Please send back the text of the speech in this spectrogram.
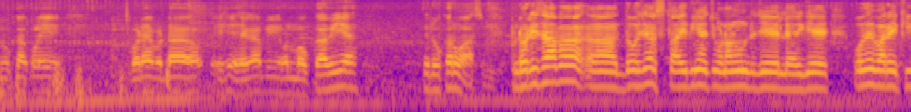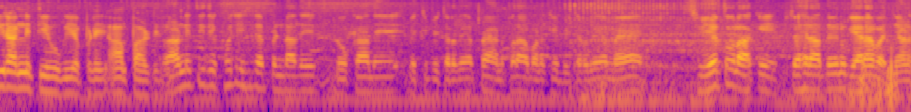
ਲੋਕਾਂ ਕੋਲੇ ਬੜਾ ਵੱਡਾ ਇਹ ਹੈਗਾ ਵੀ ਹੁਣ ਮੌਕਾ ਵੀ ਆ। ਤੇ ਲੋਕਾਂ ਨੂੰ ਆਸ ਵੀ ਪੰਡੋਰੀ ਸਾਹਿਬ ਅ, 2027 ਦੀਆਂ ਚੋਣਾਂ ਨੂੰ ਜੇ ਲੈ ਲਈਏ ਉਹਦੇ ਬਾਰੇ ਕੀ ਰਣਨੀਤੀ ਹੋਊਗੀ ਆਪਣੇ ਆਮ ਪਾਰਟੀ ਦੀ? ਰਣਨੀਤੀ ਦੇਖੋ ਜੀ ਅਸੀਂ ਤਾਂ ਪਿੰਡਾਂ ਦੇ ਲੋਕਾਂ ਦੇ ਵਿੱਚ ਵਿਚਰਦੇ ਆ ਭੈਣ ਭਰਾ ਬਣ ਕੇ ਵਿਚਰਦੇ ਆ ਮੈਂ ਸਵੇਰ ਤੋਂ ਲਾ ਕੇ ਚਾਹੇ ਰਾਤ ਦੇ ਨੂੰ 11 ਵੱਜ ਜਾਣ।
